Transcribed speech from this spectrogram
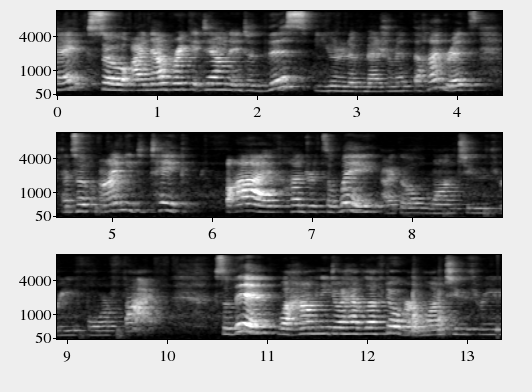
Okay, so I now break it down into this unit of measurement, the hundredths, and so if I need to take five hundredths away, I go one, two, three, four, five. So then, well, how many do I have left over? One, two, three,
